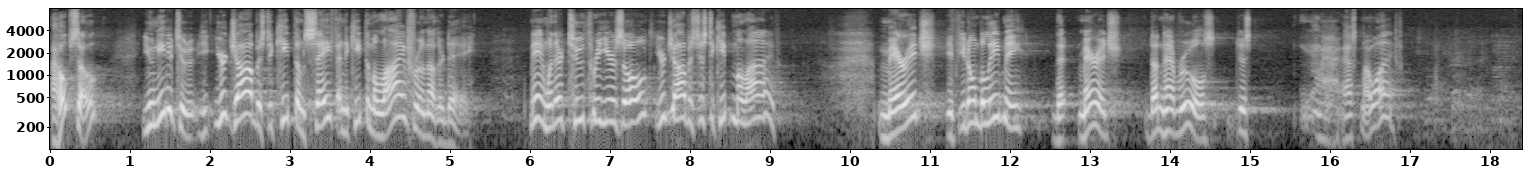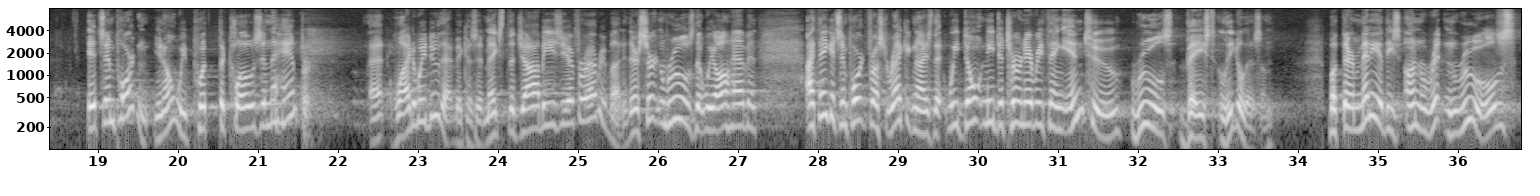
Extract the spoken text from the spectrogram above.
I hope so. You needed to. Your job is to keep them safe and to keep them alive for another day. Man, when they're two, three years old, your job is just to keep them alive. Marriage, if you don't believe me that marriage doesn't have rules, just ask my wife. It's important. You know, we put the clothes in the hamper. That, why do we do that? Because it makes the job easier for everybody. There are certain rules that we all have in. I think it's important for us to recognize that we don't need to turn everything into rules based legalism. But there are many of these unwritten rules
